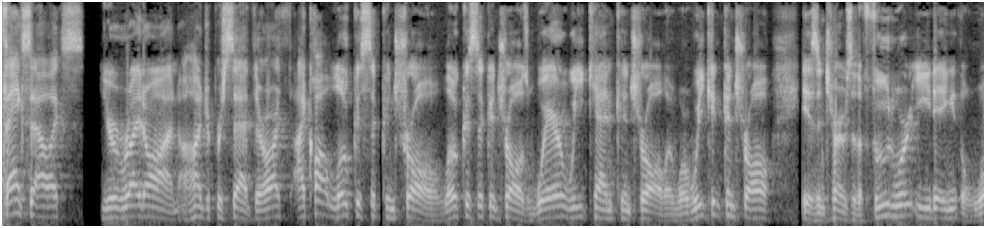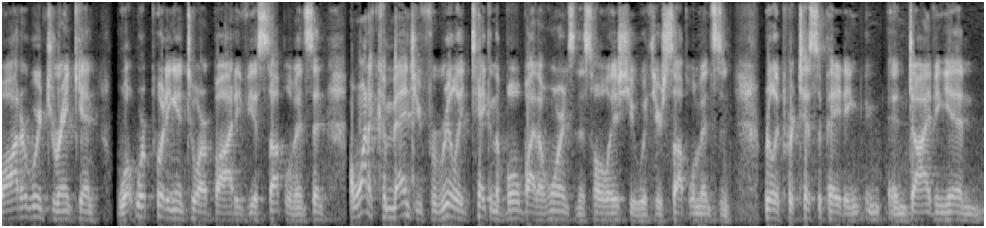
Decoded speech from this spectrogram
Thanks, Alex. You're right on, 100%. There are, I call it locus of control. Locus of control is where we can control. And where we can control is in terms of the food we're eating, the water we're drinking, what we're putting into our body via supplements. And I want to commend you for really taking the bull by the horns in this whole issue with your supplements and really participating and diving in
